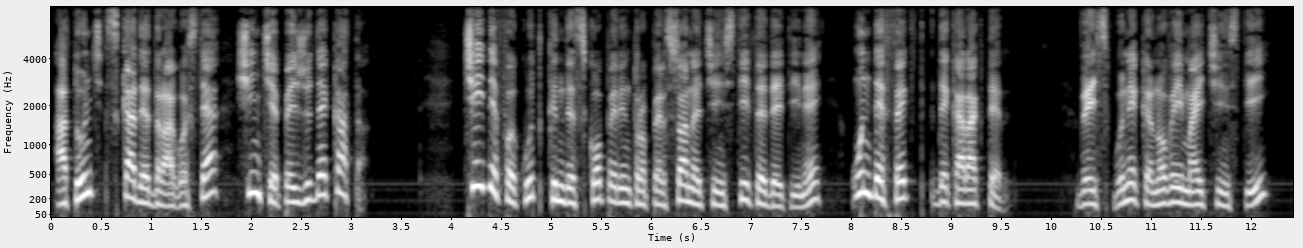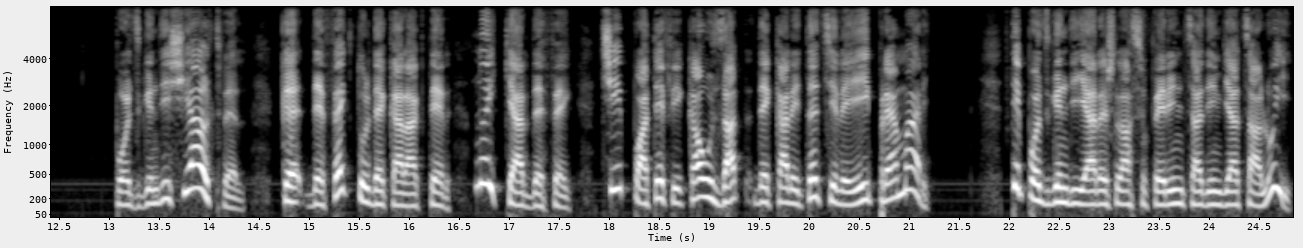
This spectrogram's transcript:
Atunci scade dragostea și începe judecata. Ce-i de făcut când descoperi într-o persoană cinstită de tine un defect de caracter? Vei spune că nu vei mai cinsti? Poți gândi și altfel, că defectul de caracter nu-i chiar defect, ci poate fi cauzat de calitățile ei prea mari. Te poți gândi iarăși la suferința din viața lui,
